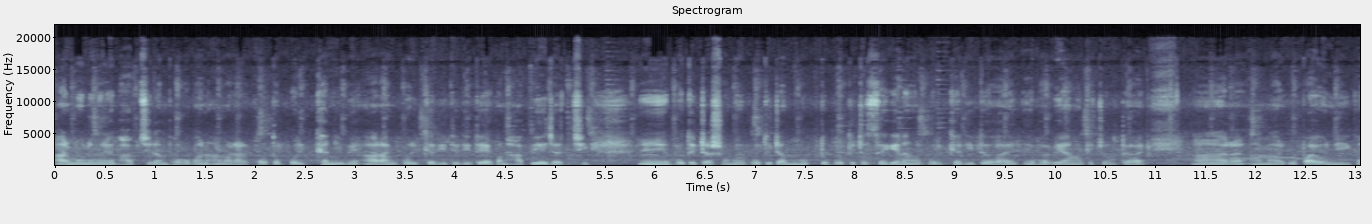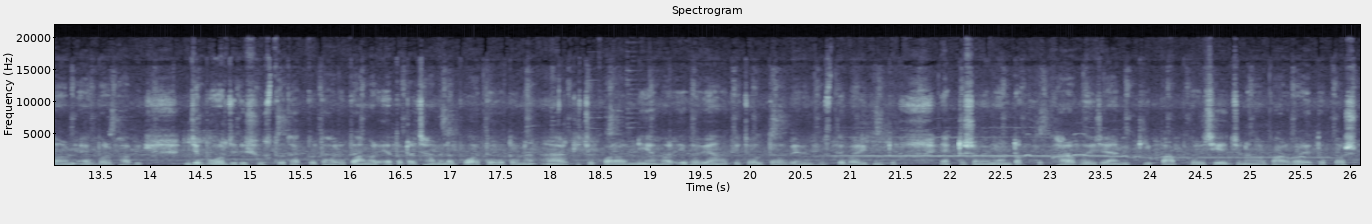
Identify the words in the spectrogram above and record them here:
আর মনে মনে ভাবছিলাম, ভগবান আমার আর কত পরীক্ষা নেবে? আর আমি পরীক্ষা দিতে দিতে এখন হাঁপিয়ে যাচ্ছি। প্রতিটা সময়, প্রতিটা মুহূর্ত, প্রতিটা সেকেন্ড আমার পরীক্ষা দিতে হয়। এভাবেই আমাকে চলতে হয়। আর আমার উপায়ও নেই, কারণ একবার ভাবি যে বর যদি সুস্থ থাকতো তাহলে তো আমার এতটা ঝামেলা পোয়াতে হতো না। আর কিছু করার নেই আমার, এভাবেই আমাকে চলতে হবে আমি বুঝতে পারি। কিন্তু একটা সময় মনটা খুব খারাপ হয়ে যায়, আমি কি পাপ করেছি? এর জন্য আমার বারবার এত কষ্ট।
